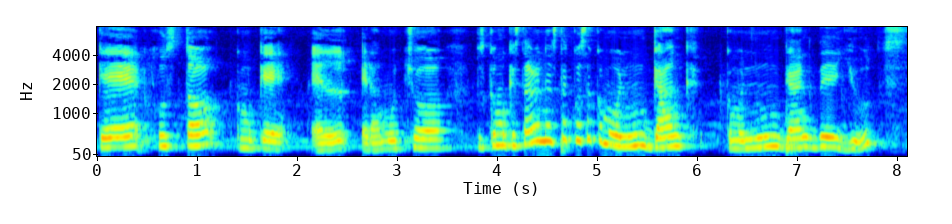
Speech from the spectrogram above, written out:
que justo como que él era mucho, pues como que estaba en esta cosa como en un gang, como en un gang de youths,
